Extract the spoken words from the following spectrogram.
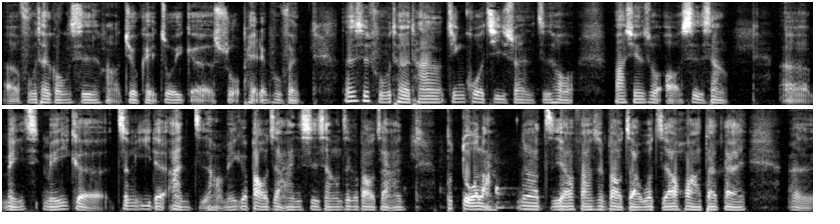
呃福特公司哈就可以做一个索赔的部分。但是福特它经过计算之后，发现说哦，事实上。呃，每一每一个争议的案子哈，每一个爆炸案，事实上这个爆炸案不多啦。那只要发生爆炸，我只要花大概呃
